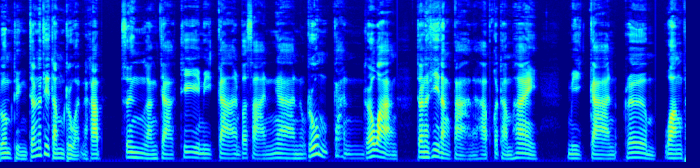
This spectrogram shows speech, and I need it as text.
รวมถึงเจ้าหน้าที่ตำรวจนะครับ ซึ่งหลังจากที่มีการประสานงานร่วมกันระหว่างเจ้าหน้าที่ต่างๆนะครับ ก็ทำให้มีการเริ่มวางแผ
